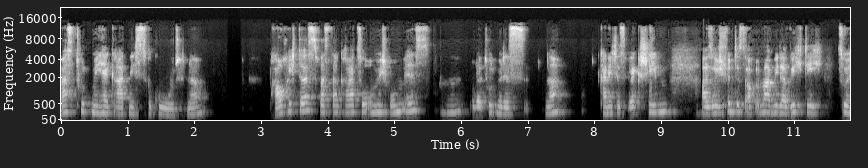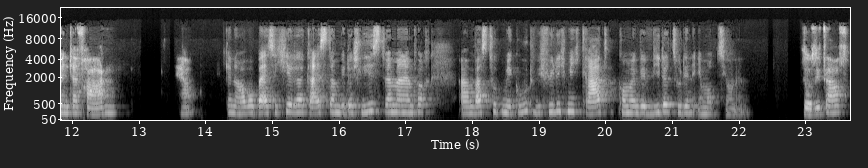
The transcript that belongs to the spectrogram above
was tut mir hier gerade nicht so gut? Ne? Brauche ich das, was da gerade so um mich rum ist? Mhm. Oder tut mir das, ne? kann ich das wegschieben? Also ich finde es auch immer wieder wichtig zu hinterfragen. Ja. Genau, wobei sich hier der Kreis dann wieder schließt, wenn man einfach, ähm, was tut mir gut, wie fühle ich mich gerade, kommen wir wieder zu den Emotionen. So sieht's aus.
